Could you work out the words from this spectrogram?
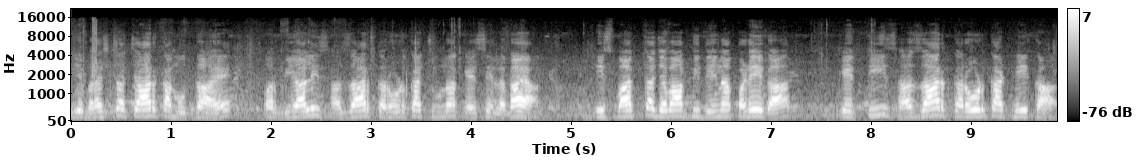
ये भ्रष्टाचार का मुद्दा है और बयालीस हज़ार करोड़ का चूना कैसे लगाया? इस बात का जवाब भी देना पड़ेगा कि तीस हज़ार करोड़ का ठेका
